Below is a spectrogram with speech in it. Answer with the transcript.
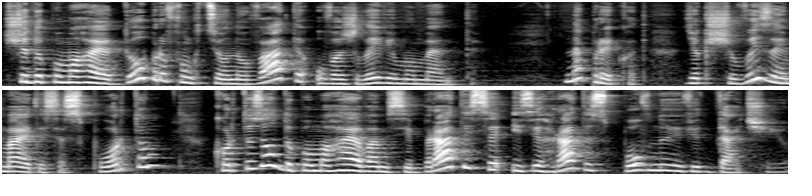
що допомагає добре функціонувати у важливі моменти. Наприклад, якщо ви займаєтеся спортом, кортизол допомагає вам зібратися і зіграти з повною віддачею.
